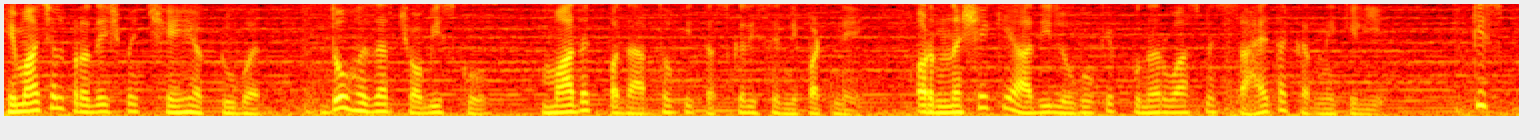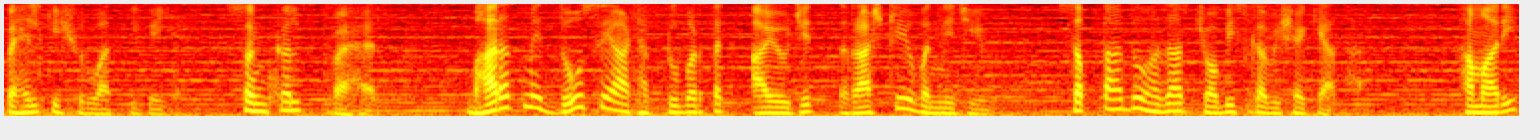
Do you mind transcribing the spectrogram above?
हिमाचल प्रदेश में 6 अक्टूबर 2024 को मादक पदार्थों की तस्करी से निपटने और नशे के आदि लोगों के पुनर्वास में सहायता करने के लिए किस पहल की शुरुआत की गई है? संकल्प पहल। भारत में 2 से 8 अक्टूबर तक आयोजित राष्ट्रीय वन्यजीव सप्ताह 2024 का विषय क्या था? हमारी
